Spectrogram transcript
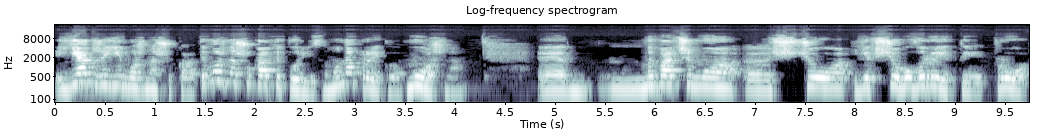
Як же її можна шукати? Можна шукати по-різному. Наприклад, можна. Е, Ми бачимо, е, що якщо говорити про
